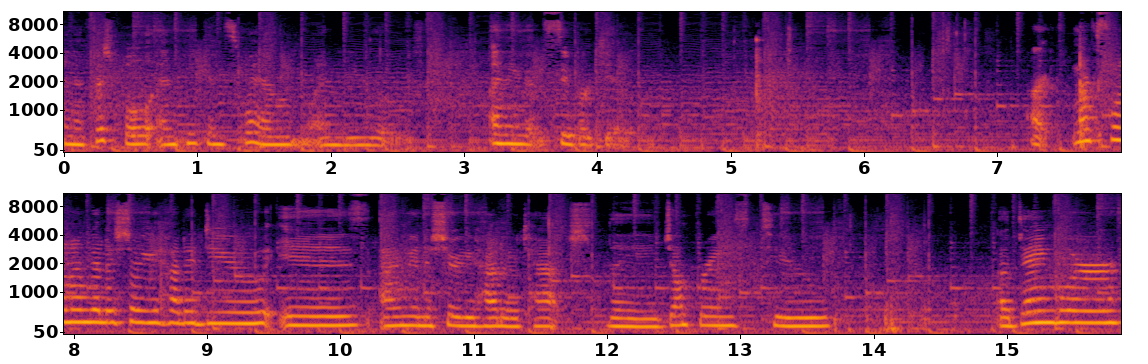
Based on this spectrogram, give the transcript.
in a fishbowl and he can swim when you move. I think that's super cute. All right, next one I'm gonna show you how to do is I'm gonna show you how to attach the jump rings to a dangler.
